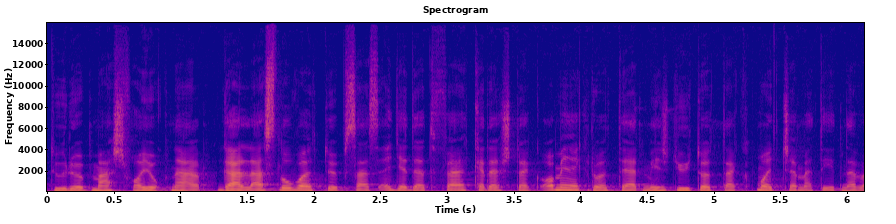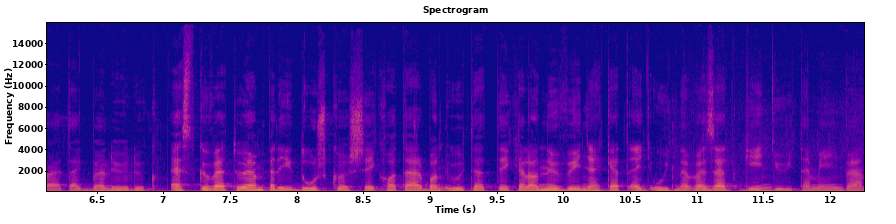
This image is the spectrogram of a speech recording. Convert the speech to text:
tűrőbb más fajoknál. Gál Lászlóval több száz egyedet felkerestek, amelyekről termést gyűjtöttek, majd csemetét neveltek belőlük. Ezt követően pedig Dús község határban ültették el a növényeket egy úgynevezett géngyűjteményben,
